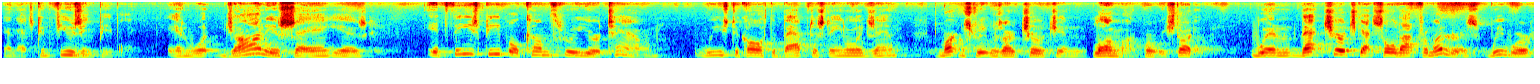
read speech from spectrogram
And that's confusing people. And what John is saying is if these people come through your town, we used to call it the Baptist anal exam. Martin Street was our church in Longmont, where we started. When that church got sold out from under us, we were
